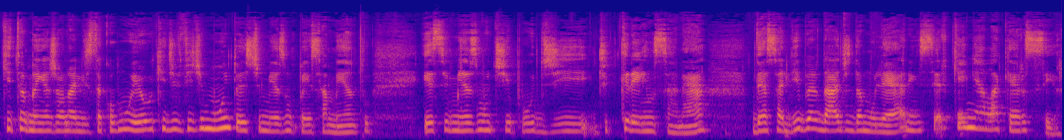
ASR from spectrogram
que também é jornalista como eu e que divide muito este mesmo pensamento, esse mesmo tipo de, de crença, né? Dessa liberdade da mulher em ser quem ela quer ser.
